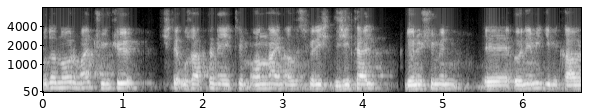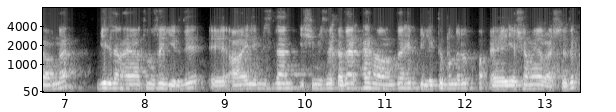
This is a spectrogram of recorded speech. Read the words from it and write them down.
bu da normal çünkü işte uzaktan eğitim, online alışveriş, dijital dönüşümün e, önemi gibi kavramlar birden hayatımıza girdi. E, ailemizden işimize kadar her alanda hep birlikte bunları e, yaşamaya başladık.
